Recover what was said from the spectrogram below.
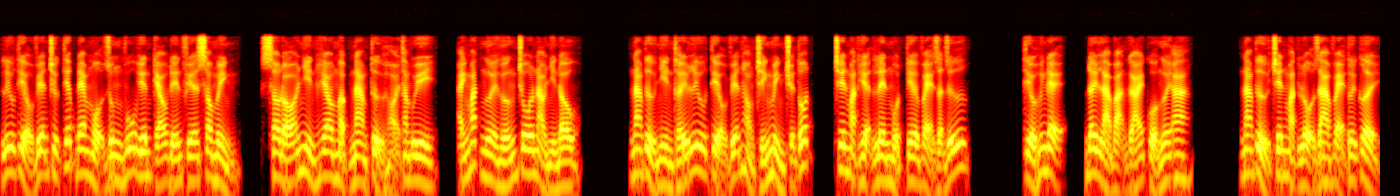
Lưu tiểu viễn trực tiếp đem mộ dung vũ yến kéo đến phía sau mình, sau đó nhìn heo mập nam tử hỏi thăm uy, ánh mắt người hướng chỗ nào nhìn đâu. Nam tử nhìn thấy lưu tiểu viễn hỏng chính mình chuyện tốt, trên mặt hiện lên một tia vẻ giận dữ. Tiểu huynh đệ, đây là bạn gái của ngươi a. Nam tử trên mặt lộ ra vẻ tươi cười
